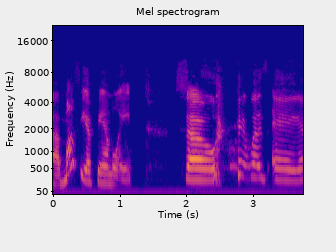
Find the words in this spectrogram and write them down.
uh, mafia family. So it was a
